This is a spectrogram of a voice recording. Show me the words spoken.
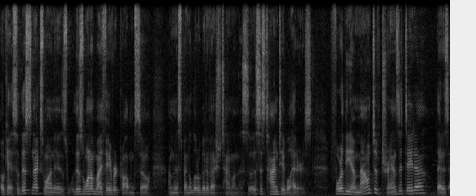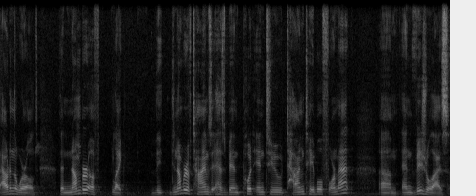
okay, so this next one is, this is one of my favorite problems, so I'm going to spend a little bit of extra time on this. So this is timetable headers. For the amount of transit data that is out in the world, the number of, like, the, the number of times it has been put into timetable format um, and visualize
